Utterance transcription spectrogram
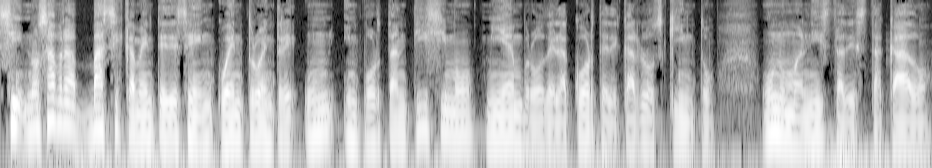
Sí, nos habla básicamente de ese encuentro entre un importantísimo miembro de la corte de Carlos V, un humanista destacado,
